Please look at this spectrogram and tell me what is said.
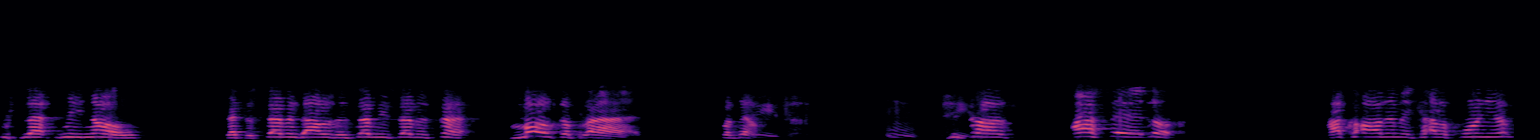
which lets me know that the seven dollars and seventy-seven cents multiplied for them. Jesus. Mm. Because I said, look, I call them in California,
